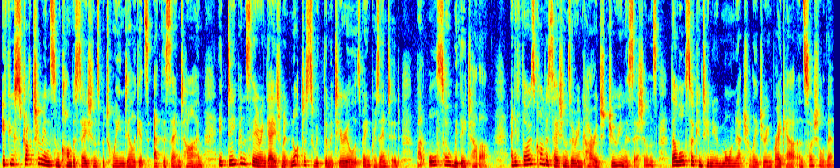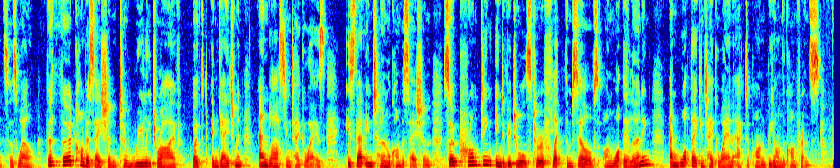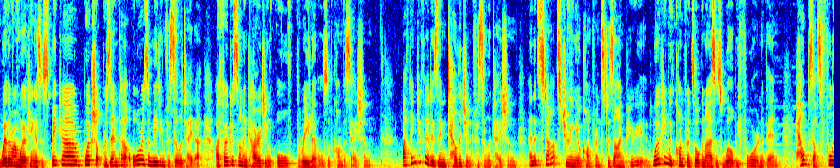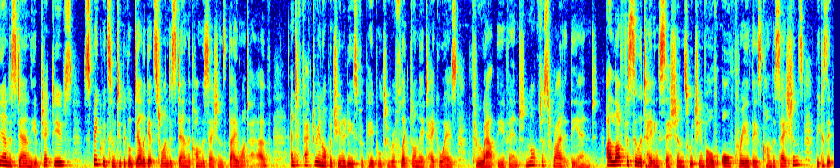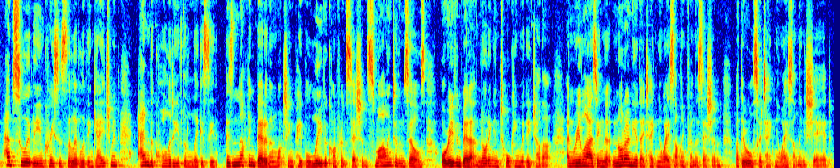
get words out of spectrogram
If you structure in some conversations between delegates at the same time, it deepens their engagement not just with the material that's being presented, but also with each other. And if those conversations are encouraged during the sessions, they'll also continue more naturally during breakout and social events as well. The third conversation to really drive both engagement and lasting takeaways is that internal conversation. So prompting individuals to reflect themselves on what they're learning and what they can take away and act upon beyond the conference. Whether I'm working as a speaker, workshop presenter, or as a meeting facilitator, I focus on encouraging all three levels of conversation. I think of it as intelligent facilitation, and it starts during your conference design period. Working with conference organisers well before an event helps us fully understand the objectives, speak with some typical delegates to understand the conversations they want to have, and to factor in opportunities for people to reflect on their takeaways throughout the event, not just right at the end. I love facilitating sessions which involve all three of these conversations because it absolutely increases the level of engagement and the quality of the legacy. There's nothing better than watching people leave a conference session smiling to themselves or even better, nodding and talking with each other and realising that not only are they taking away something from the session, but they're also taking away something shared.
